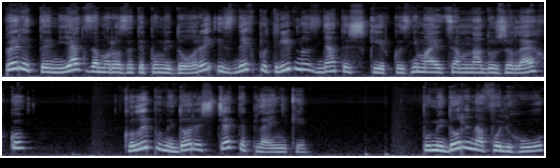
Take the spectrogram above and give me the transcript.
Перед тим, як заморозити помідори, із них потрібно зняти шкірку. Знімається вона дуже легко, коли помідори ще тепленькі. Помідори на фольгу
